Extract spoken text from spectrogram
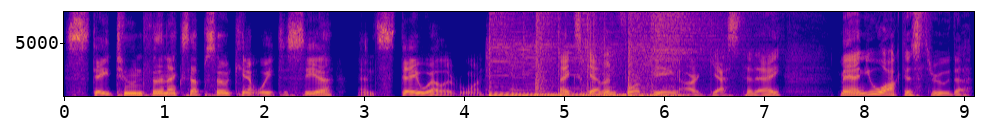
Stay tuned for the next episode. Can't wait to see you and stay well, everyone. Thanks, Kevin, for being our guest today. Man, you walked us through the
